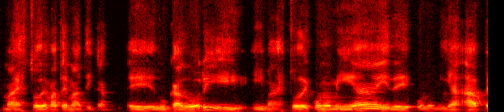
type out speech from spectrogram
maestro de matemática, eh, educador y, y, maestro de economía y de economía AP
